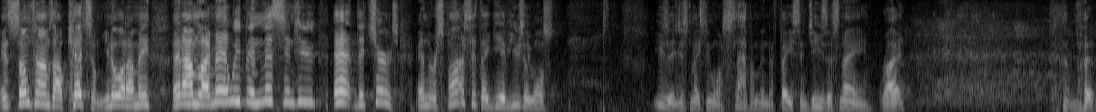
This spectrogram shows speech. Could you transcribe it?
and sometimes I'll catch them. You know what I mean? And I'm like, man, we've been missing you at the church. And the response that they give usually wants, usually just makes me want to slap them in the face in Jesus' name, right? but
